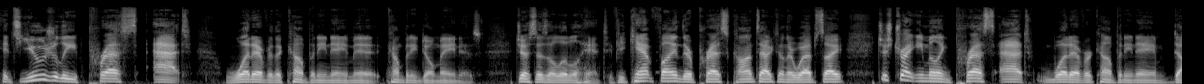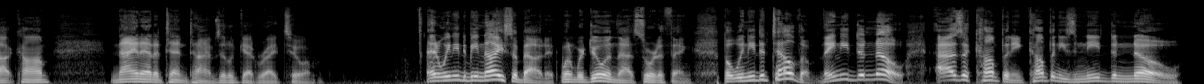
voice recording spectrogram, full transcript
It's usually press at whatever the company name is, company domain is. Just as a little hint. If you can't find their press contact on their website, just try emailing press at whatever company name.com. Nine out of 10 times it'll get right to them. And we need to be nice about it when we're doing that sort of thing. But we need to tell them. They need to know. As a company, companies need to know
